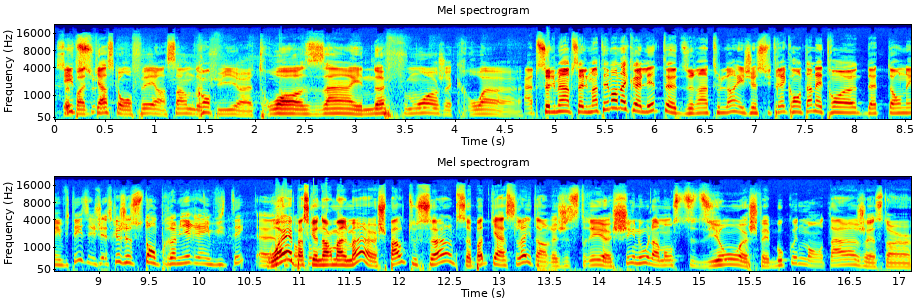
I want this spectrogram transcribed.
ce Et tu- podcast qu'on fait ensemble Qu'on- depuis euh, trois ans et neuf mois, je crois. euh. Absolument, absolument. T'es mon acolyte euh, durant tout le long et je suis très content d'être ton, invité. C'est- Est-ce que je suis ton premier invité? euh, ouais, sur ton parce que normalement, euh, je parle tout seul. puis Ce podcast-là est enregistré euh, chez nous, dans mon studio. Euh, Je fais beaucoup de montage. Euh, C'est un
